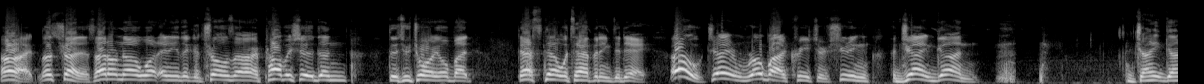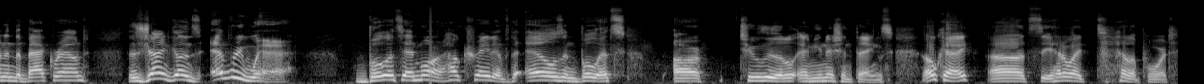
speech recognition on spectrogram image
Alright, let's try this. I don't know what any of the controls are. I probably should have done the tutorial, but that's not what's happening today. Oh, giant robot creature shooting a giant gun. giant gun in the background. There's giant guns everywhere. Bullets and more. How creative. The L's and bullets are two little ammunition things. Okay, uh, let's see. How do I teleport?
